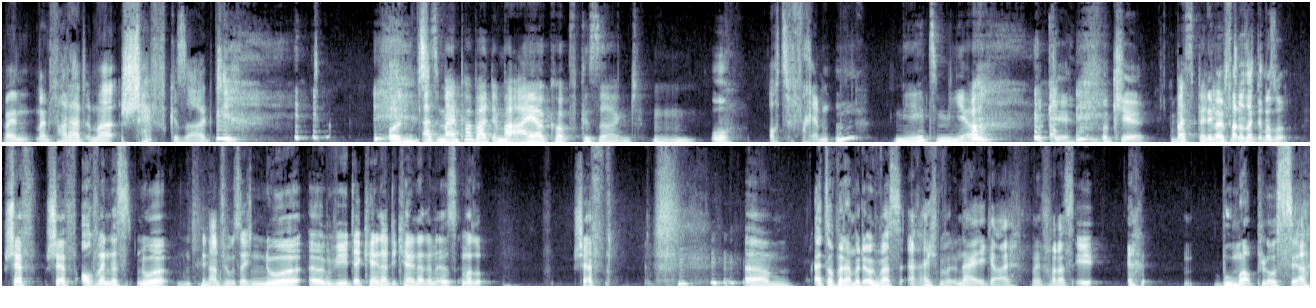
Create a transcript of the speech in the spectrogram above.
Mein, mein Vater hat immer Chef gesagt. Und, Also mein Papa hat immer Eierkopf gesagt. Hm. oh, auch zu Fremden? Nee, zu mir. Okay, okay. Was Nee, mein Vater sagt immer so, Chef, Chef, auch wenn das nur, in Anführungszeichen, nur irgendwie der Kellner, die Kellnerin ist, immer so, Chef. ähm, als ob er damit irgendwas erreichen würde. Na, egal. Mein Vater ist eh Boomer Plus, ja.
